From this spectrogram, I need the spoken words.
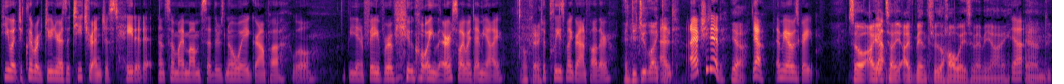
He went to Clearbrook Junior as a teacher and just hated it. And so my mom said, "There's no way Grandpa will be in favor of you going there." So I went to MEI Okay. to please my grandfather, And did you like and it? I actually did. Yeah. Yeah, MEI was great. So I got Yep. to tell you, I've been through the hallways of MEI. Yeah. And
